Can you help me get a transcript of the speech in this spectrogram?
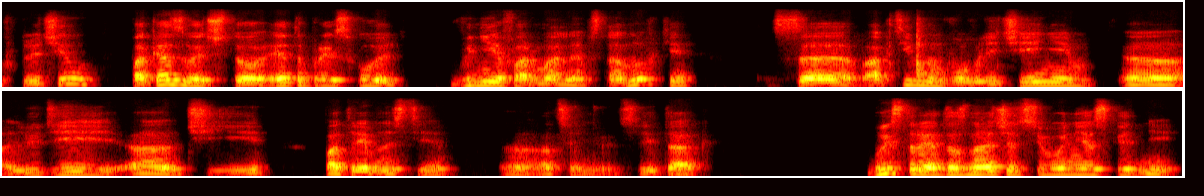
включил, показывают, что это происходит в неформальной обстановке с активным вовлечением э, людей, э, чьи потребности оцениваются. Итак, быстро это значит всего несколько дней.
